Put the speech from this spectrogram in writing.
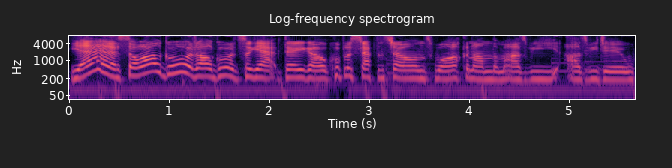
yeah, so all good, all good. So yeah, there you go. A couple of stepping stones, walking on them as we as we do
